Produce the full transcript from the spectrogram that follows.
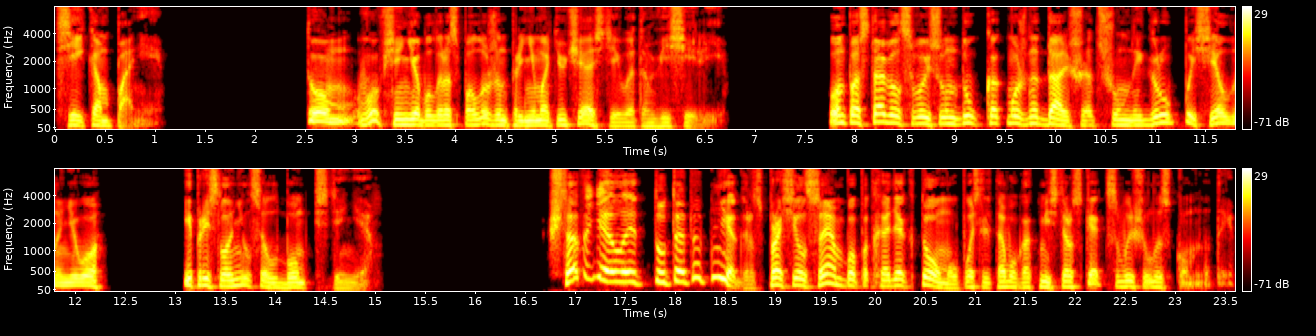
всей компании. Том вовсе не был расположен принимать участие в этом веселье. Он поставил свой сундук как можно дальше от шумной группы, сел на него и прислонился лбом к стене. «Что-то делает тут этот негр?» — спросил Сэмбо, подходя к Тому после того, как мистер Скекс вышел из комнаты.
